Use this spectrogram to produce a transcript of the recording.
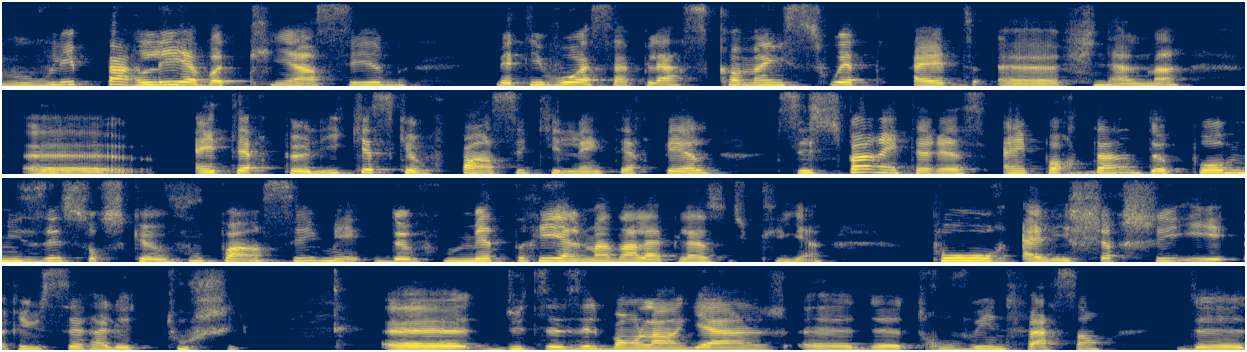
vous voulez parler à votre client cible, mettez-vous à sa place, comment il souhaite être euh, finalement euh, interpellé, qu'est-ce que vous pensez qui l'interpelle? C'est super intéressant, important de ne pas miser sur ce que vous pensez, mais de vous mettre réellement dans la place du client pour aller chercher et réussir à le toucher. Euh, d'utiliser le bon langage, de trouver une façon de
